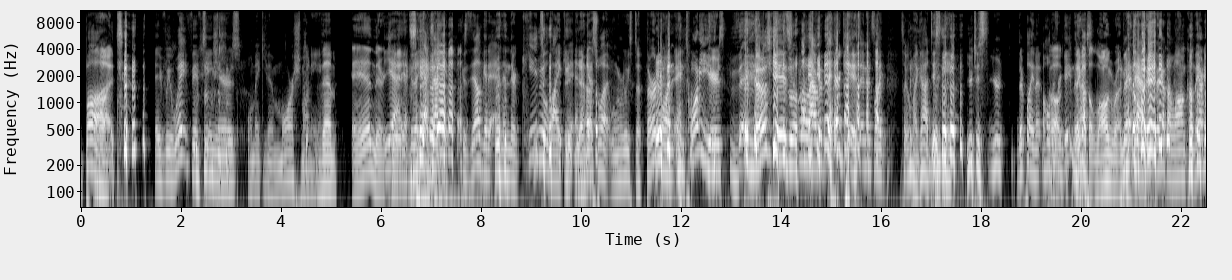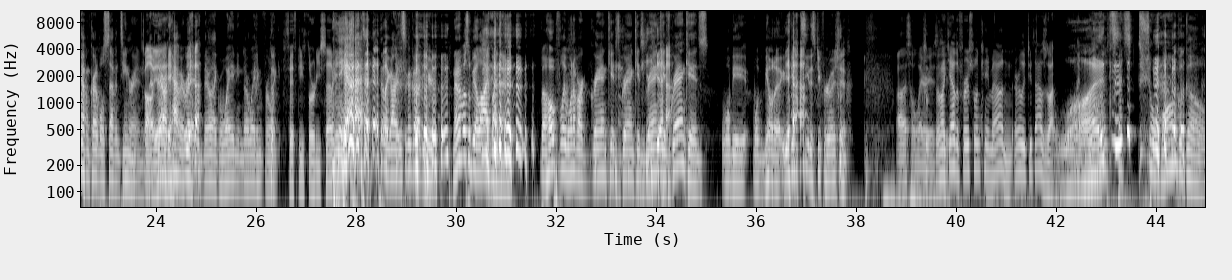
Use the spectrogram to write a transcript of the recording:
but but if we wait fifteen years, we'll make even more shmoney. them and their Yeah, yeah, kids. 'cause- yeah, exactly. Because they'll get it, and then their kids will like it, and then guess what? When we release the third one in twenty years, then those kids kids will will like have it. their kids, and it's like it's like oh my god, Disney, you're just you're they're playing a whole Oh, different game. Than they got us. the long run. They, yeah, they, they got the long con. They already have Incredible 17 written. Oh, they, they already have it written. Yeah. They're like waiting. They're waiting for like 50 37. yeah. They're like, all right, this is gonna go out here. None of us will be alive by then, but hopefully, one of our grandkids, grandkids, grandkids, Yeah. grandkids will be we'll be able to Yeah. get, see this to fruition. Oh, that's hilarious. They're like, dude. yeah, the first one came out in early 2000s. Like, what? Like, That's so long ago.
